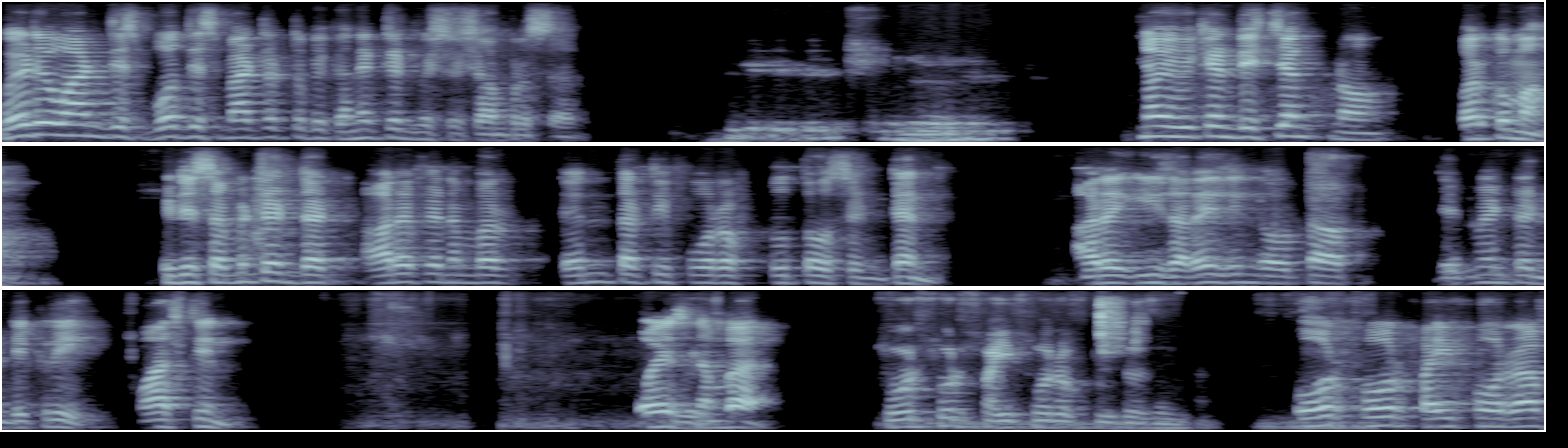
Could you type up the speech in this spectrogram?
Why do you want this, both this matter to be connected, Mr. Shyam Prasad? No, we can disjunct now. Parkuma. It is submitted that RFA number ten thirty-four of two thousand ten is arising out of judgment and decree passed in OS number four, five, four of two thousand four four five four of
